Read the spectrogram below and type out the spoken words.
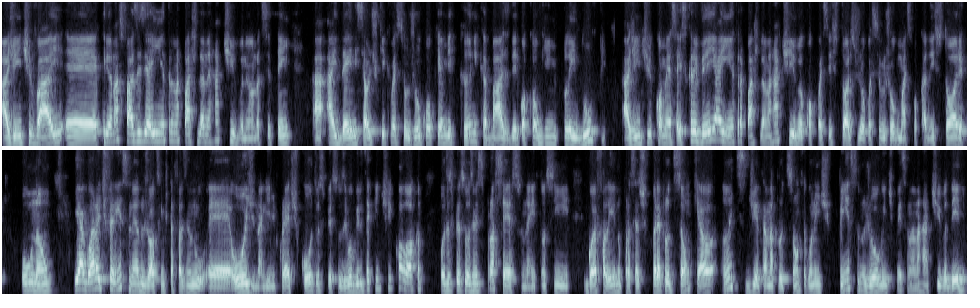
a gente vai é, criando as fases e aí entra na parte da narrativa, né? Na hora que você tem a, a ideia inicial de o que, que vai ser o jogo, qual é a mecânica base dele, qual é o gameplay loop, a gente começa a escrever e aí entra a parte da narrativa, qual vai ser a história, se o jogo vai ser um jogo mais focado em história ou não. E agora a diferença né, dos jogos que a gente está fazendo é, hoje na GameCraft com outras pessoas envolvidas é que a gente coloca outras pessoas nesse processo, né? Então, assim, igual eu falei, no processo de pré-produção, que é antes de entrar na produção, que é quando a gente pensa no jogo, a gente pensa na narrativa dele,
